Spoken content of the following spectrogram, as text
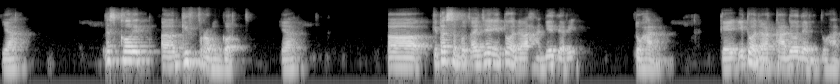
Ya, let's call it a gift from God ya uh, kita sebut aja itu adalah hadiah dari Tuhan oke itu adalah kado dari Tuhan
